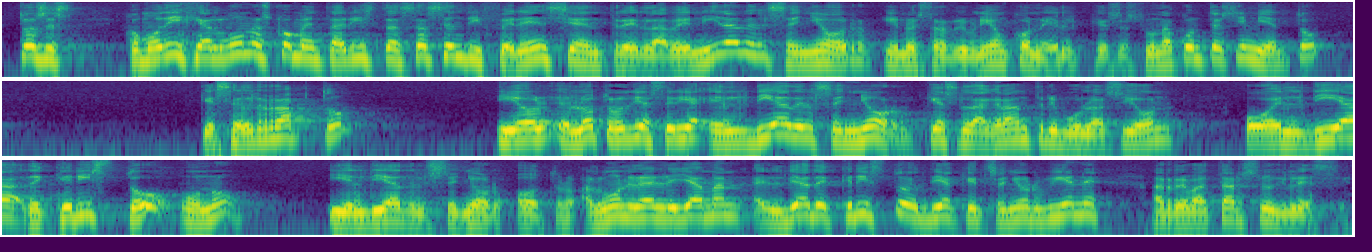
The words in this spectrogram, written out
Entonces, como dije, algunos comentaristas hacen diferencia entre la venida del Señor y nuestra reunión con Él, que eso es un acontecimiento, que es el rapto, y el otro día sería el día del Señor, que es la gran tribulación, o el día de Cristo, uno, y el día del Señor, otro. Algunos le llaman el día de Cristo, el día que el Señor viene a arrebatar su iglesia.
